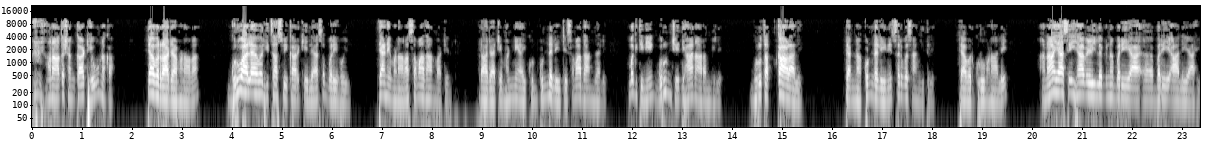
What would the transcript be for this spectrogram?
मनात शंका ठेवू नका. त्यावर राजा म्हणाला गुरु आल्यावर हिचा स्वीकार केल्यास बरे होईल. त्याने म्हणाला समाधान वाटेल. राजाचे म्हणणे ऐकून कुंडलीचे समाधान झाले. मग तिने गुरूंचे ध्यान आरंभिले. गुरु तत्काळ आले. त्यांना कुंडलीने सर्व सांगितले. त्यावर गुरु म्हणाले अनायासे ह्यावेळी लग्न बरे बरे आले आहे.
